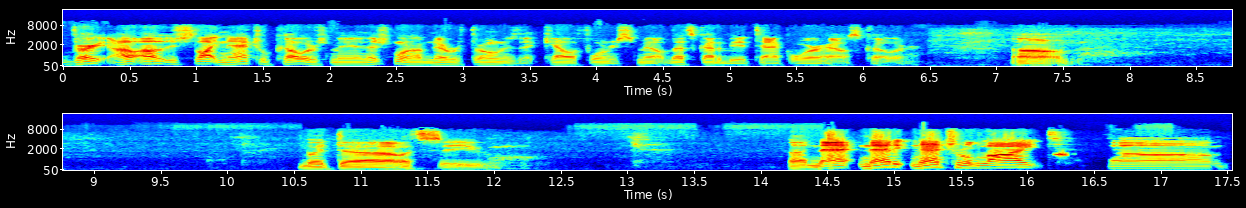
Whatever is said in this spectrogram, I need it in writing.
very I, I just like natural colors, man. There's one I've never thrown is that California smelt. That's got to be a tackle warehouse color. Um, but uh, let's see. Uh, nat, nat, natural light, um,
